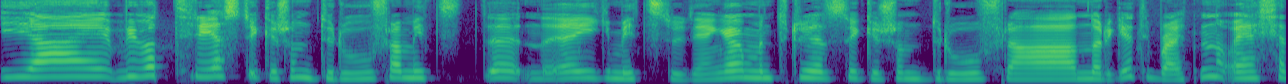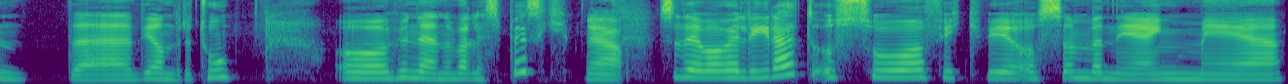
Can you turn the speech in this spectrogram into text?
jeg, vi var tre stykker som dro fra mitt eh, Ikke mitt studie engang, men tre stykker som dro fra Norge til Brighton, og jeg kjente de andre to. Og hun ene var lesbisk, Ja. så det var veldig greit. Og så fikk vi oss en vennegjeng med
